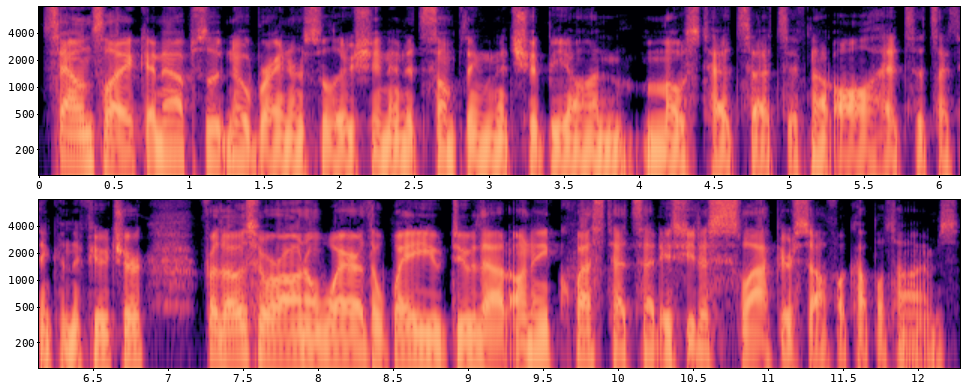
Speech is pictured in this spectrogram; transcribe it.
Sounds like an absolute no brainer solution, and it's something that should be on most headsets, if not all headsets, I think, in the future. For those who are unaware, the way you do that on a Quest headset is you just slap yourself a couple times,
